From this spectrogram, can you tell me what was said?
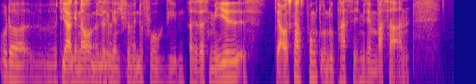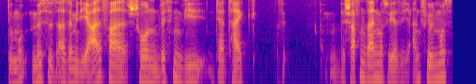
Oder wird ja, genau. das Mehl, also, das ich verwende, vorgegeben? Also das Mehl ist der Ausgangspunkt und du passt dich mit dem Wasser an. Du müsstest also im Idealfall schon wissen, wie der Teig beschaffen sein muss, wie er sich anfühlen muss,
